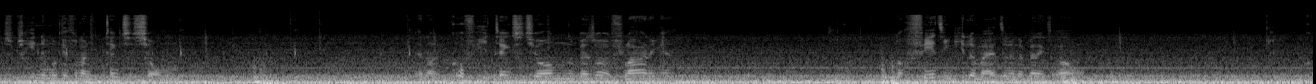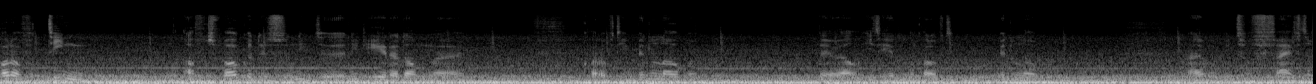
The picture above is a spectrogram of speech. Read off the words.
Dus misschien dan moet ik even naar een tankstation. En dan koffie, tankstation. Ik ben zo in Vlaardingen. Nog 14 kilometer en dan ben ik er al. Kwart over 10 afgesproken. Dus niet, uh, niet eerder dan uh, kwart over 10 binnenlopen. Nee, wel iets eerder dan kwart over 10 binnenlopen. Nou, we hebben van 50,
